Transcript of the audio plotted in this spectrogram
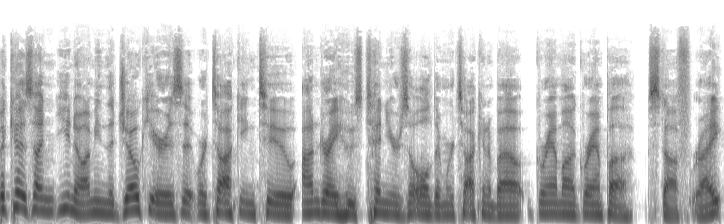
because on you know i mean the joke here is that we're talking to andrey who's 10 years old and we're talking about grandma grandpa stuff right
